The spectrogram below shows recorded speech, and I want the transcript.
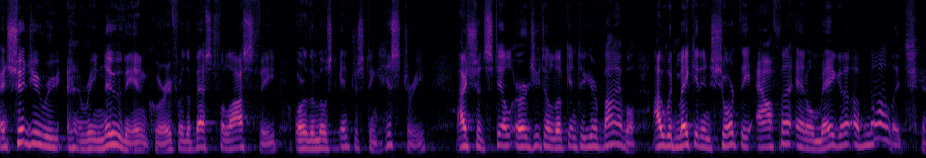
And should you re- renew the inquiry for the best philosophy or the most interesting history, I should still urge you to look into your Bible. I would make it, in short, the Alpha and Omega of knowledge.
